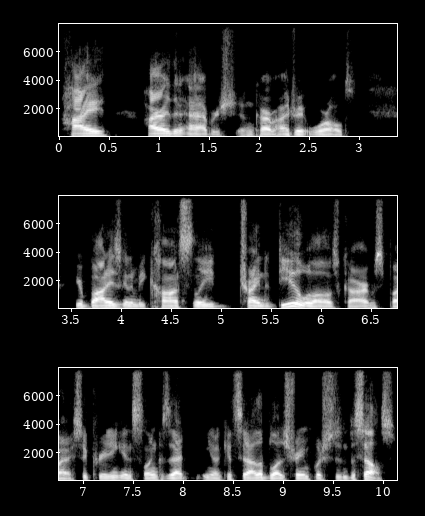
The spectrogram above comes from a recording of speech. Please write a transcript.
high, higher than average in carbohydrate world, your body is going to be constantly trying to deal with all those carbs by secreting insulin because that you know gets it out of the bloodstream, pushes into cells.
